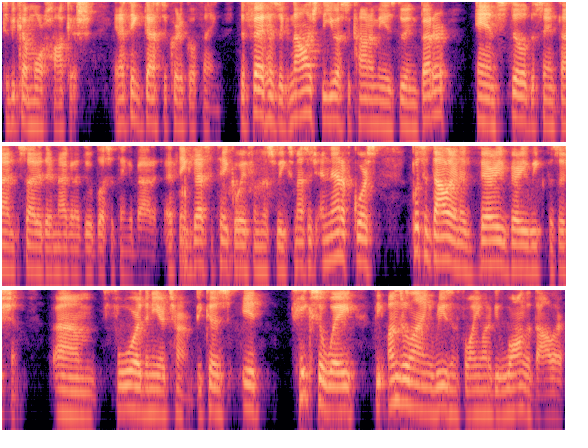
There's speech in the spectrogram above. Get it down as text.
to become more hawkish. And I think that's the critical thing. The Fed has acknowledged the U.S. economy is doing better and still at the same time decided they're not going to do a blessed thing about it. I think that's the takeaway from this week's message. And that, of course, puts the dollar in a very, very weak position um, for the near term because it takes away the underlying reason for why you want to be long the dollar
